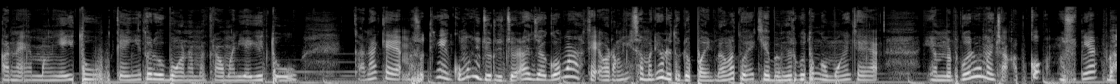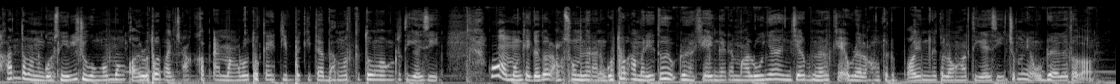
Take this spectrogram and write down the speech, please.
karena emangnya itu kayaknya itu ada hubungan sama trauma dia gitu. Karena kayak maksudnya ya gue mah jujur jujur aja gue mah kayak orangnya sama dia udah tuh the point banget tuh ya kayak bener gue tuh ngomongnya kayak ya menurut gue lu emang cakep kok. Maksudnya bahkan teman gue sendiri juga ngomong kalau lu tuh emang cakep emang lu tuh kayak tipe kita banget gitu lo ngerti gak sih? Gue ngomong kayak gitu langsung beneran gue tuh sama dia tuh udah kayak gak ada malunya anjir. Bener kayak udah langsung tuh the point gitu lo ngerti gak sih? Cuman ya udah gitu loh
